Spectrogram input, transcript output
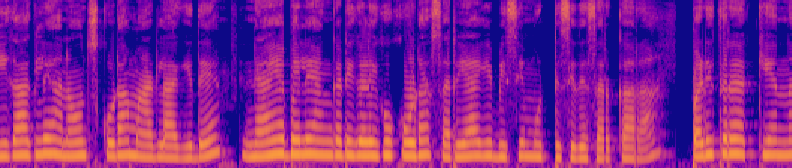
ಈಗಾಗಲೇ ಅನೌನ್ಸ್ ಕೂಡ ಮಾಡಲಾಗಿದೆ. ನ್ಯಾಯಬೆಲೆ ಅಂಗಡಿಗಳಿಗೂ ಕೂಡ ಸರಿಯಾಗಿ ಬಿಸಿ ಮುಟ್ಟಿಸಿದೆ ಸರ್ಕಾರ. ಪಡಿತರ ಅಕ್ಕಿಯನ್ನ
